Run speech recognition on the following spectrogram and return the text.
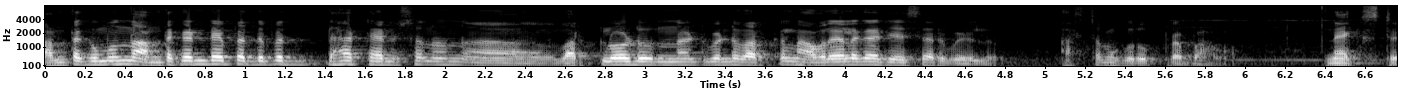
అంతకుముందు అంతకంటే పెద్ద పెద్ద టెన్షన్ ఉన్న వర్క్ లోడ్ ఉన్నటువంటి వర్క్లను అవలేలుగా చేశారు వీళ్ళు. అష్టమ గురు ప్రభావం. నెక్స్ట్.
